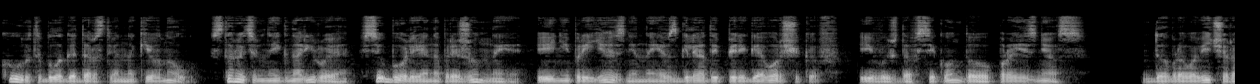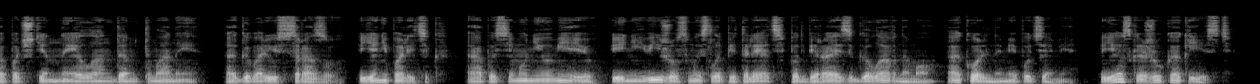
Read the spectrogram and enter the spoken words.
Курт благодарственно кивнул, старательно игнорируя все более напряженные и неприязненные взгляды переговорщиков, и, выждав секунду, произнес «Доброго вечера, почтенные ландамтманы. Оговорюсь сразу, я не политик, а посему не умею и не вижу смысла петлять, подбираясь к главному окольными путями. Я скажу как есть.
